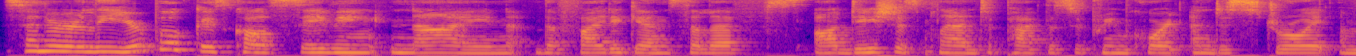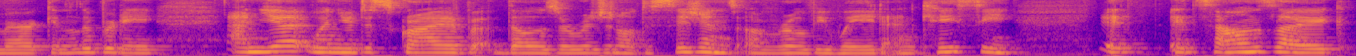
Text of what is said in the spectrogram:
Senator Lee, your book is called Saving Nine The Fight Against the Left's Audacious Plan to Pack the Supreme Court and Destroy American Liberty. And yet, when you describe those original decisions of Roe v. Wade and Casey, it, it sounds like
